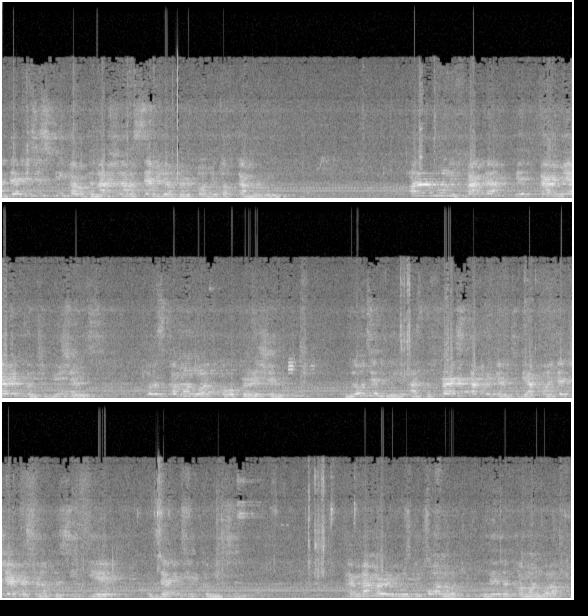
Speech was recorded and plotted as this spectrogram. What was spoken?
and Deputy Speaker of the National Assembly of the Republic of Cameroon. Honorable Lifaka made pioneering contributions towards Commonwealth cooperation, notably as the first African to be appointed chairperson of the CPA Executive Committee. Her memory will be honored within the Commonwealth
